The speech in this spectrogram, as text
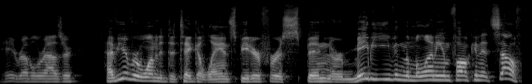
Hey, Rebel Rouser. Have you ever wanted to take a land speeder for a spin or maybe even the Millennium Falcon itself?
